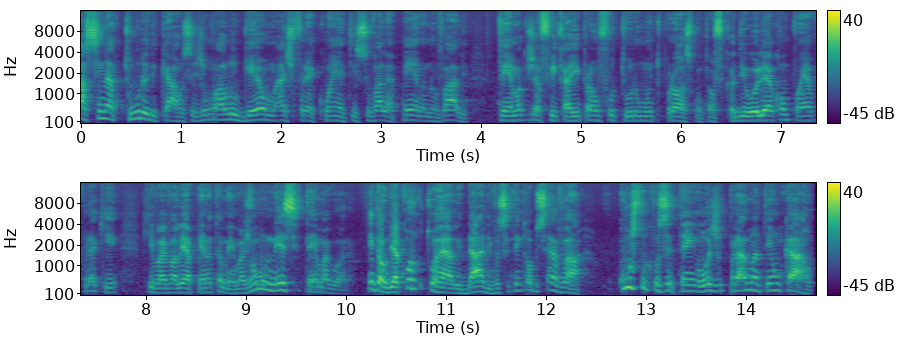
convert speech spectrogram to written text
Assinatura de carro, ou seja, um aluguel mais frequente, isso vale a pena, não vale? Tema que já fica aí para um futuro muito próximo. Então fica de olho e acompanha por aqui, que vai valer a pena também. Mas vamos nesse tema agora. Então, de acordo com a tua realidade, você tem que observar custo que você tem hoje para manter um carro.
